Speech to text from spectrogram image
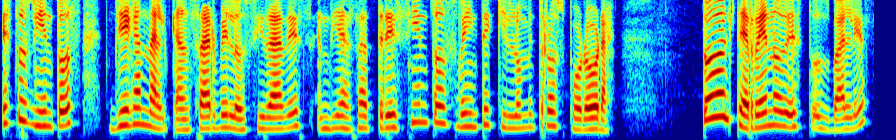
Estos vientos llegan a alcanzar velocidades de hasta 320 kilómetros por hora. Todo el terreno de estos vales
